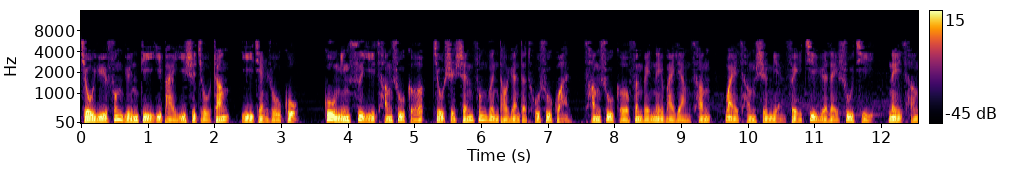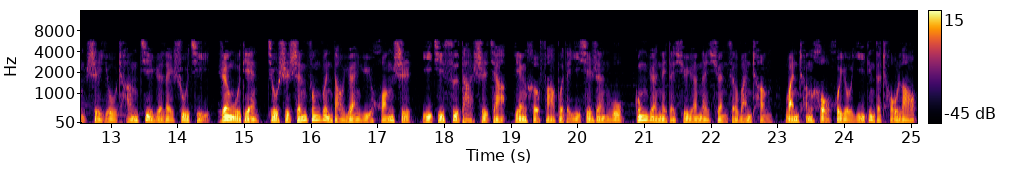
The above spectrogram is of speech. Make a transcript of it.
九域风云第一百一十九章一见如故。顾名思义，藏书阁就是神风问道院的图书馆。藏书阁分为内外两层，外层是免费借阅类书籍，内层是有偿借阅类书籍。任务殿就是神风问道院与皇室以及四大世家联合发布的一些任务，宫院内的学员们选择完成，完成后会有一定的酬劳。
